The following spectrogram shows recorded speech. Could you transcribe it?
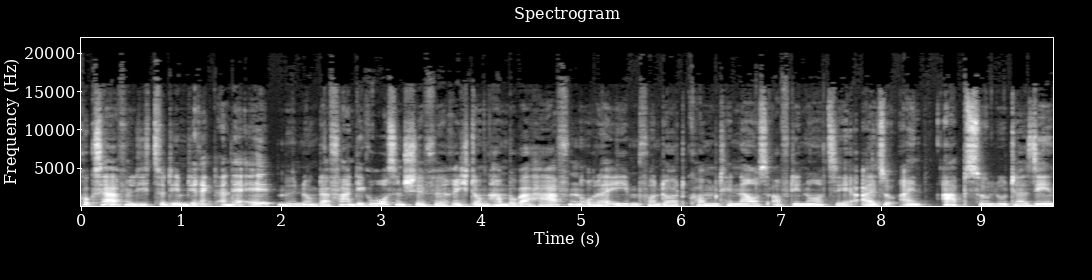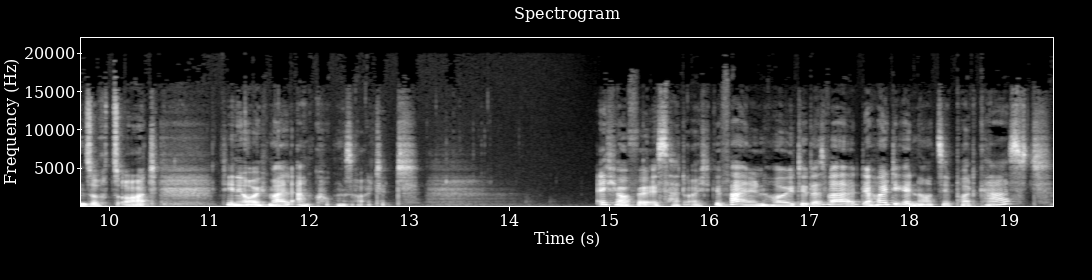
Cuxhaven liegt zudem direkt an der Elbmündung. Da fahren die großen Schiffe Richtung Hamburger Hafen oder eben von dort kommend hinaus auf die Nordsee. Also ein absoluter Sehnsuchtsort, den ihr euch mal angucken solltet. Ich hoffe, es hat euch gefallen heute. Das war der heutige Nordsee-Podcast.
